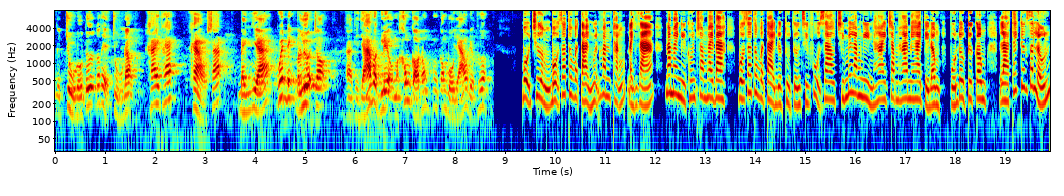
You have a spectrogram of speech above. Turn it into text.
thì chủ đầu tư có thể chủ động khai thác khảo sát đánh giá quyết định và lựa chọn à, cái giá vật liệu mà không có trong công bố giá của địa phương. Bộ trưởng Bộ Giao thông Vận tải Nguyễn Văn Thắng đánh giá năm 2023, Bộ Giao thông Vận tải được Thủ tướng Chính phủ giao 95.222 tỷ đồng vốn đầu tư công là thách thức rất lớn.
